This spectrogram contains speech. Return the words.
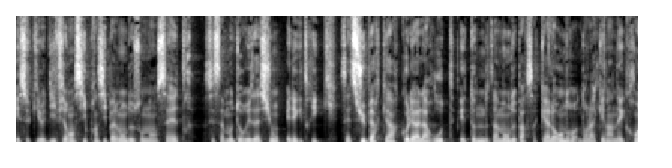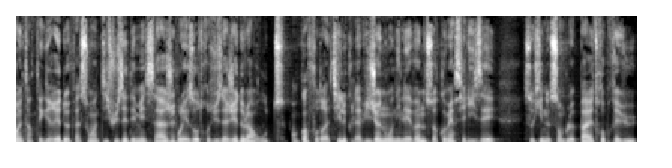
et ce qui le différencie principalement de son ancêtre, c'est sa motorisation électrique. Cette supercar collée à la route étonne notamment de par sa calandre dans laquelle un écran est intégré de façon à diffuser des messages pour les autres usagers de la route. Encore faudrait-il que la Vision 111 soit commercialisée, ce qui ne semble pas être prévu,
